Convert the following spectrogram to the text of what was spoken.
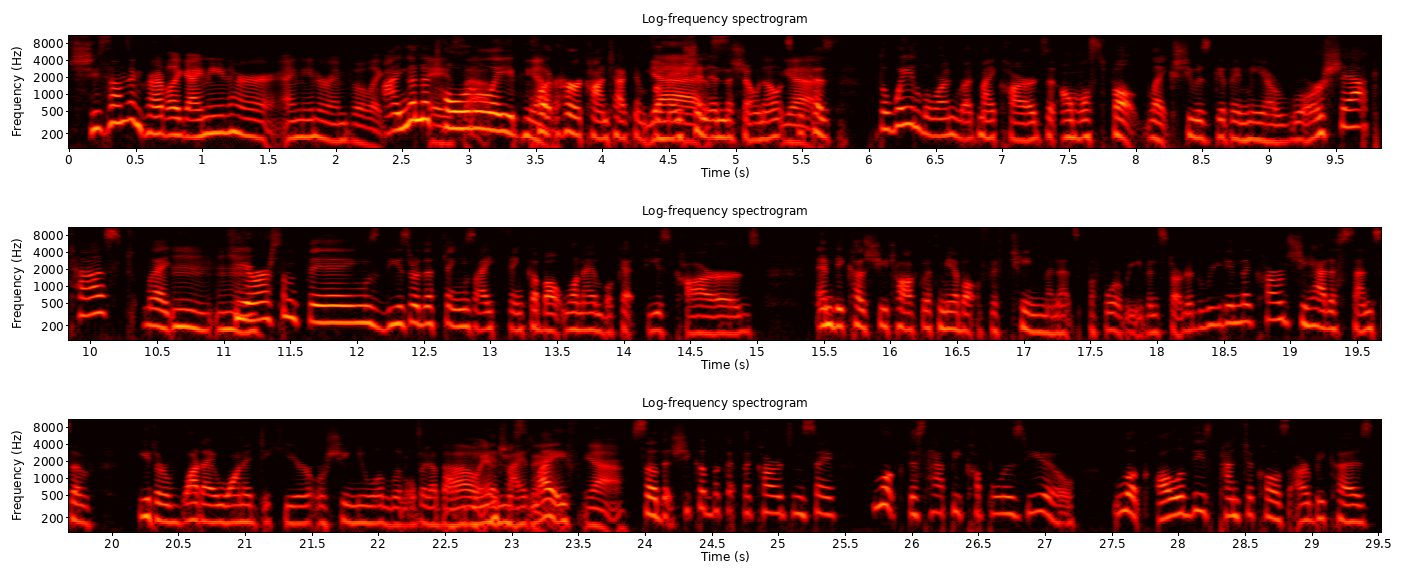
She sounds incredible. Like I need her I need her info like I'm going to totally Yeah. put her contact information Yes. in the show notes Yes. because the way Lauren read my cards, it almost felt like she was giving me a Rorschach test. Like, Mm-hmm. here are some things. These are the things I think about when I look at these cards. And because she talked with me about 15 minutes before we even started reading the cards, she had a sense of either what I wanted to hear or she knew a little bit about Oh, me and my life. Yeah. So that she could look at the cards and say, look, this happy couple is you. Look, all of these pentacles are because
